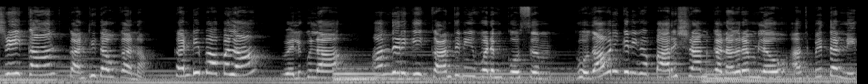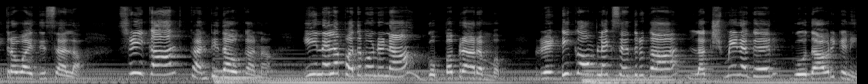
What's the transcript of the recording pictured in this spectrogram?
శ్రీకాంత్ కంటి దౌకాన. కంటి పాపల వెలుగులా అందరికీ కాంతిని ఇవ్వడం కోసం గోదావరి కనిగ పారిశ్రామిక నగరంలో అతిపెద్ద నేత్ర వైద్యశాల శ్రీకాంత్ కంటి దౌకాన. ఈ నెల పదమూడున గొప్ప ప్రారంభం. రెడ్డి కాంప్లెక్స్ ఎదురుగా లక్ష్మీనగర్ గోదావరికని.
